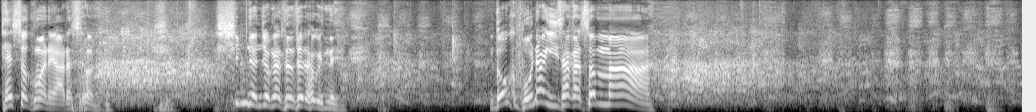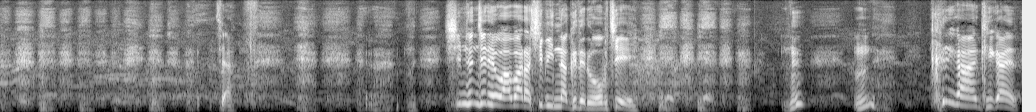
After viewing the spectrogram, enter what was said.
됐어 그만해 알았어 10년 전 같은 소리 하고 있네 너 그 본향 이사 갔어 엄마 10년 전에 와봐라 집 있나 그대로 없지 응? 응? 그러니까 그러니까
